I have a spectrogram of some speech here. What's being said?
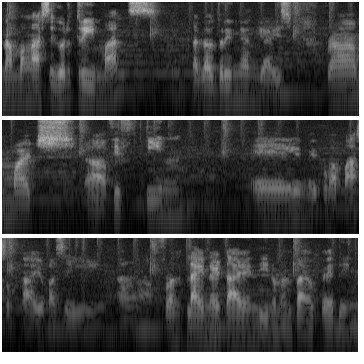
ng mga siguro 3 months. Tagal rin yan, guys. From March uh, 15 eh yun, may pumapasok tayo kasi uh, frontliner tayo, hindi naman tayo pwedeng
